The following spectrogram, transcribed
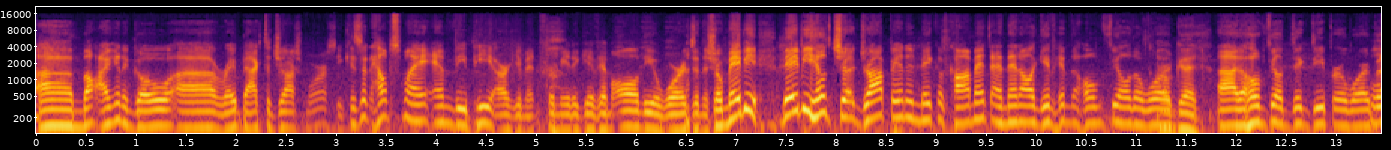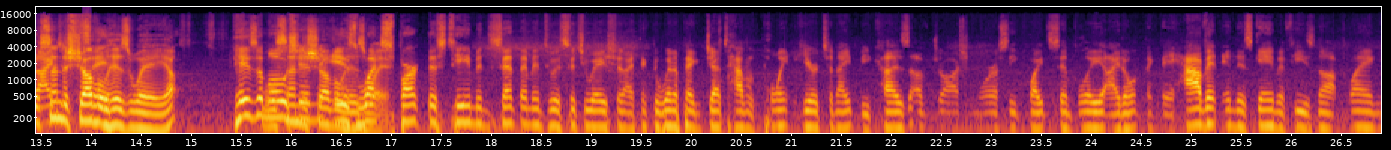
Um, I'm going to go uh, right back to Josh Morrissey because it helps my MVP argument for me to give him all the awards in the show. Maybe maybe he'll ch- drop in and make a comment, and then I'll give him the home field award. Oh, good. Uh, the home field dig deeper award. We'll send a shovel say, his way. Yep. His emotion we'll is what way. sparked this team and sent them into a situation. I think the Winnipeg Jets have a point here tonight because of Josh Morrissey. Quite simply, I don't think they have it in this game if he's not playing.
